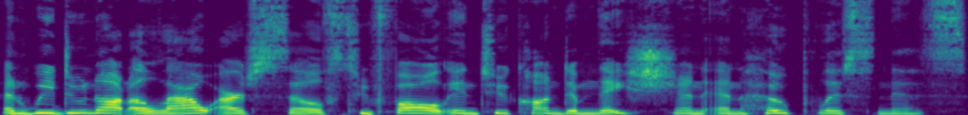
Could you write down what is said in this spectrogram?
and we do not allow ourselves to fall into condemnation and hopelessness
